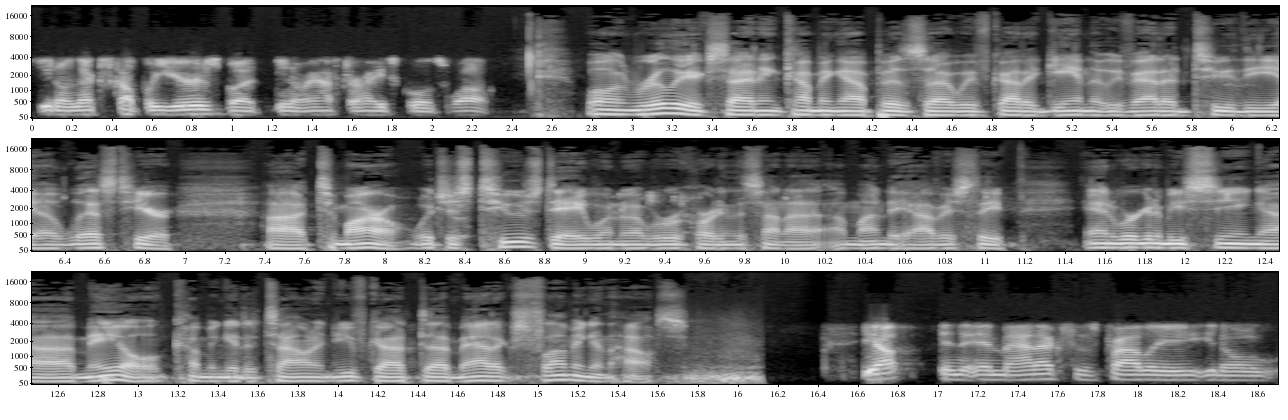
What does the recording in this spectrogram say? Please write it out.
you know next couple years, but you know after high school as well. Well, and really exciting coming up is uh, we've got a game that we've added to the uh, list here uh, tomorrow, which is Tuesday when uh, we're recording this on a, a Monday, obviously, and we're going to be seeing uh, Mayo coming into town, and you've got uh, Maddox Fleming in the house. Yep, and, and Maddox is probably, you know,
